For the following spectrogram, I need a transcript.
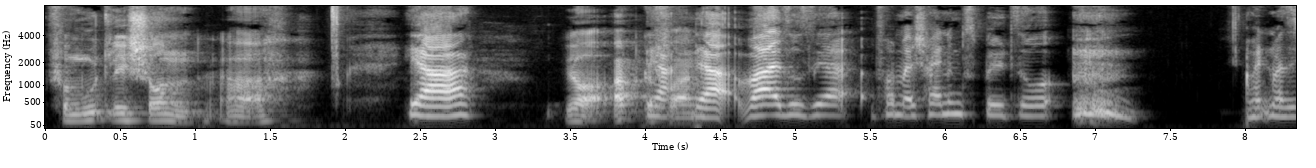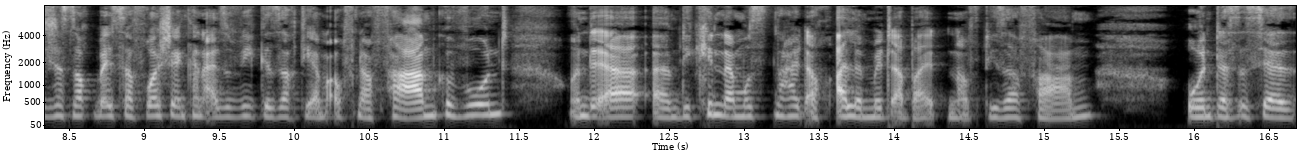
Vermutlich schon, ja. Ja. Ja, abgefahren. Ja, ja, war also sehr vom Erscheinungsbild so, damit man sich das noch besser vorstellen kann. Also wie gesagt, die haben auf einer Farm gewohnt und er, ähm, die Kinder mussten halt auch alle mitarbeiten auf dieser Farm. Und das ist ja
